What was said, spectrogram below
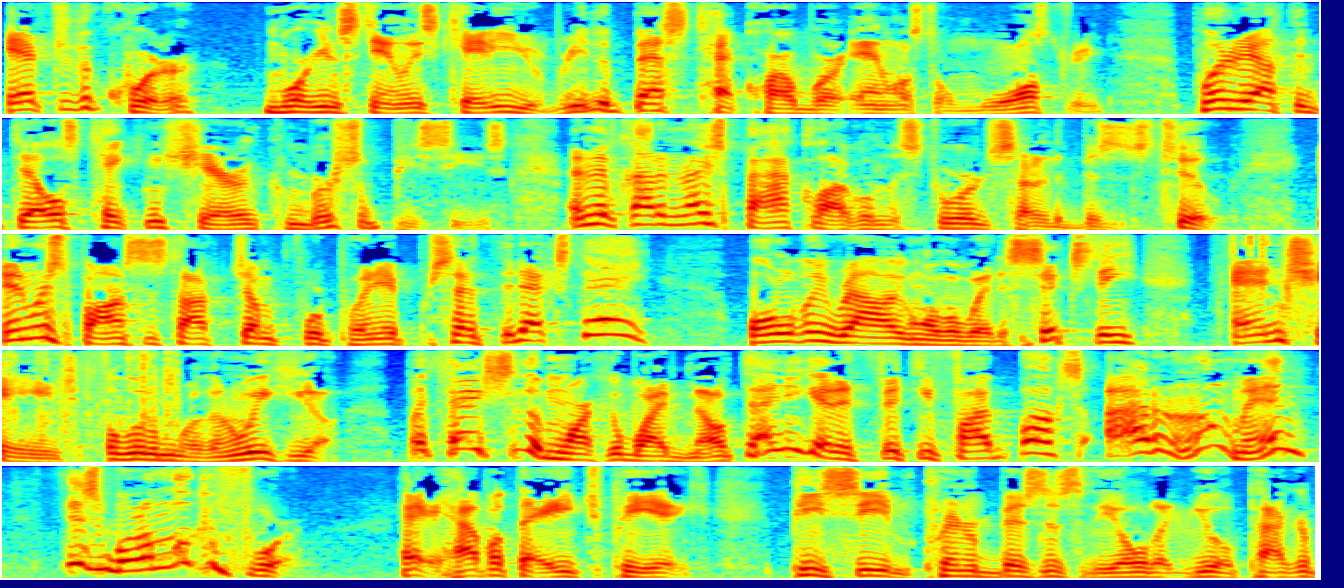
After the quarter, Morgan Stanley's Katy Huberty, the best tech hardware analyst on Wall Street, pointed out that Dell's taking share in commercial PCs, and they've got a nice backlog on the storage side of the business too. In response, the stock jumped 4.8% the next day, ultimately rallying all the way to 60 and change a little more than a week ago. But thanks to the market-wide meltdown, you get it 55 bucks. I don't know, man. This is what I'm looking for. Hey, how about the HP PC and printer business of the old Hewlett Packard?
